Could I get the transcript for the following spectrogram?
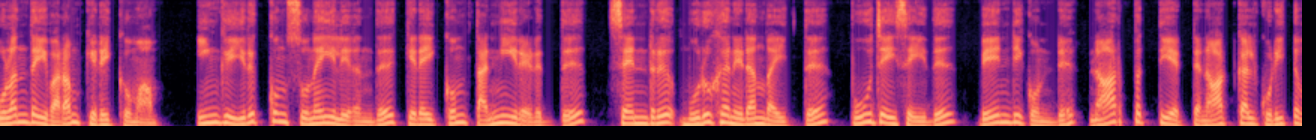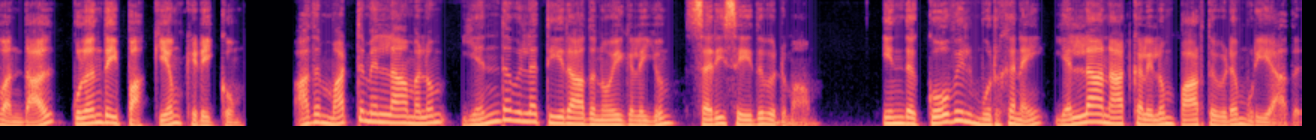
குழந்தை வரம் கிடைக்குமாம். இங்கு இருக்கும் சுனையிலிருந்து கிடைக்கும் தண்ணீர் எடுத்து சென்று முருகனிடம் வைத்து பூஜை செய்து வேண்டிக் கொண்டு நாற்பத்தி எட்டு நாட்கள் குடித்து வந்தால் குழந்தை பாக்கியம் கிடைக்கும். அது மட்டுமில்லாமலும் எந்தவில தீராத நோய்களையும் சரி செய்து விடுமாம். இந்த கோவில் முருகனை எல்லா நாட்களிலும் பார்த்துவிட முடியாது.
